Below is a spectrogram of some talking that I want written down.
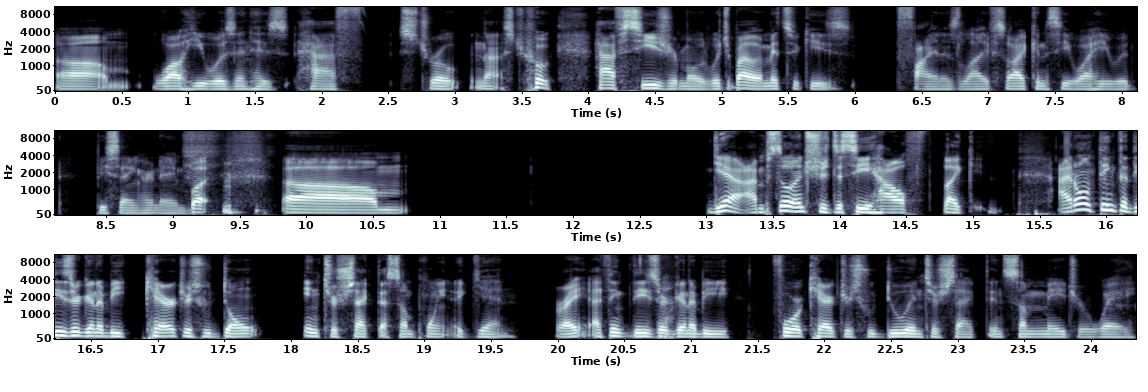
um, while he was in his half stroke, not stroke, half seizure mode. Which, by the way, Mitsuki's fine as life, so I can see why he would be saying her name. But um, yeah, I'm still interested to see how like I don't think that these are going to be characters who don't intersect at some point again, right? I think these are going to be four characters who do intersect in some major way.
